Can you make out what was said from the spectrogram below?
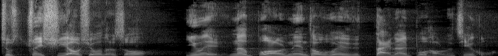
就是最需要修的时候，因为那个不好的念头会带来不好的结果。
